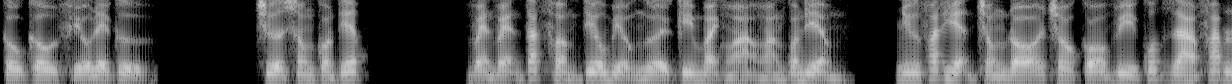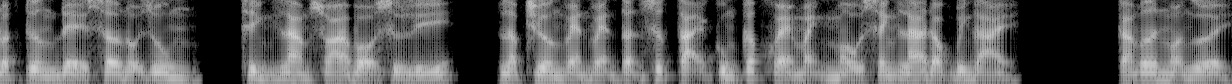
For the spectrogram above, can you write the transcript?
cầu cầu phiếu đề cử. Chưa xong còn tiếp. Vẹn vẹn tác phẩm tiêu biểu người kim bạch hỏa hoàng quan điểm, như phát hiện trong đó cho có vi quốc gia pháp luật tương để sở nội dung, thỉnh làm xóa bỏ xử lý, lập trường vẹn vẹn tận sức tại cung cấp khỏe mạnh màu xanh lá đọc bình đại cảm ơn mọi người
